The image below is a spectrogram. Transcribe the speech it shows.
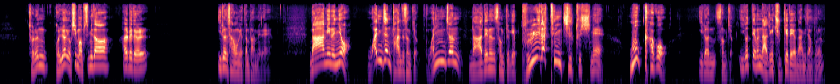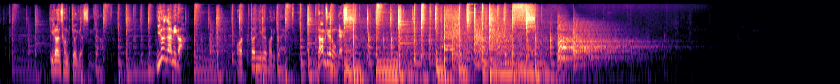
저는 권력 욕심 없습니다. 할배들. 이런 상황이었던 반면에 나미는요. 완전 반대 성격, 완전 나대는 성격의 불같은 질투심에 욱하고 이런 성격. 이것 때문에 나중에 죽게 돼요, 남이 장군은. 이런 성격이었습니다. 이런 남이가 어떤 일을 벌일까요? 다음 시간에 공개하겠습니다.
